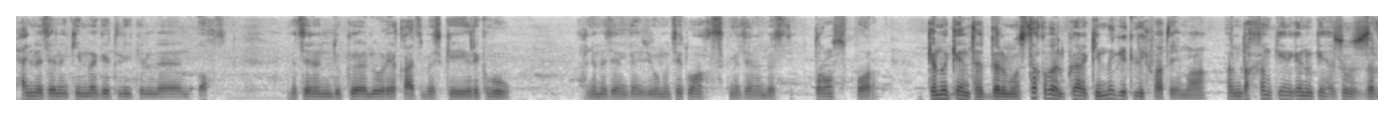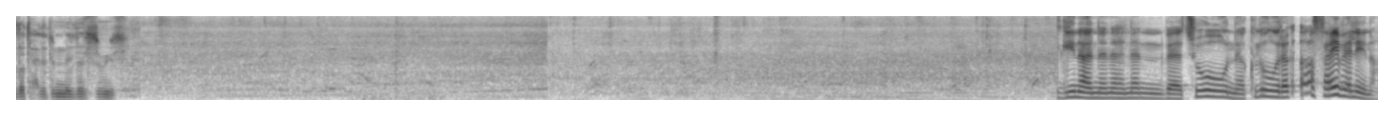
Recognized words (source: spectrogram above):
بحال مثلا كما قالت لك الأخت مثلا دوك لوريقات باش كيركبوا حنا مثلا كنجيو من تطوان خصك مثلا باش ترونسبور. كما كانت هاد المستقبل كما قالت لك فاطمة المضخم كاين كانوا كينعسوا في الزرده تحت تما السويس. لقينا أننا هنا نباتوا وناكلوا راه صعيب علينا.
